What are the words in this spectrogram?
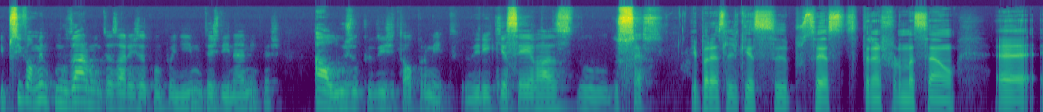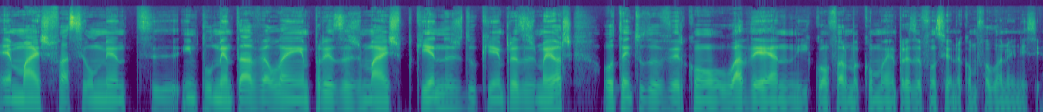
e possivelmente mudar muitas áreas da companhia, muitas dinâmicas, à luz do que o digital permite. Eu diria que essa é a base do, do sucesso. E parece-lhe que esse processo de transformação é mais facilmente implementável em empresas mais pequenas do que em empresas maiores? Ou tem tudo a ver com o ADN e com a forma como a empresa funciona, como falou no início?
